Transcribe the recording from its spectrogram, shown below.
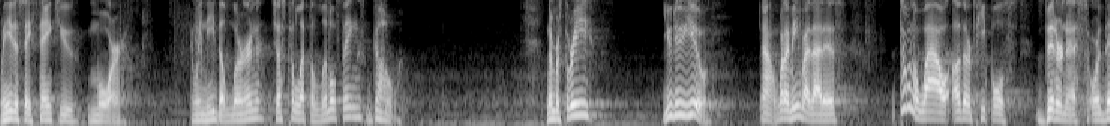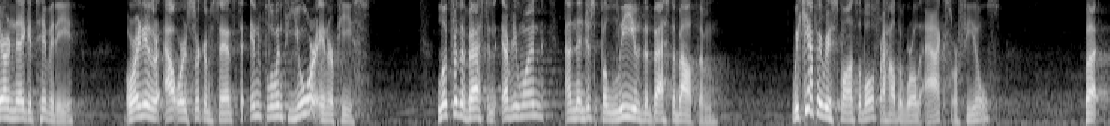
We need to say thank you more. And we need to learn just to let the little things go. Number three, you do you. Now, what I mean by that is don't allow other people's bitterness or their negativity or any other outward circumstance to influence your inner peace. Look for the best in everyone and then just believe the best about them. We can't be responsible for how the world acts or feels, but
